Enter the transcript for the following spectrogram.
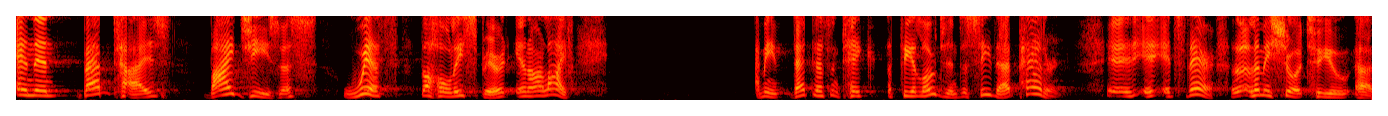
and then baptized by Jesus with the Holy Spirit in our life. I mean, that doesn't take a theologian to see that pattern. It's there. Let me show it to you uh,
